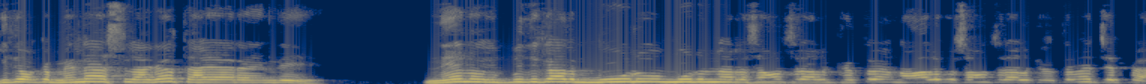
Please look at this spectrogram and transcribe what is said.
ఇది ఒక మినాస్ లాగా తయారైంది. నేను ఇప్పుడు కాదు మూడు మూడున్నర సంవత్సరాల క్రితమే నాలుగు సంవత్సరాల క్రితమే చెప్పా.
